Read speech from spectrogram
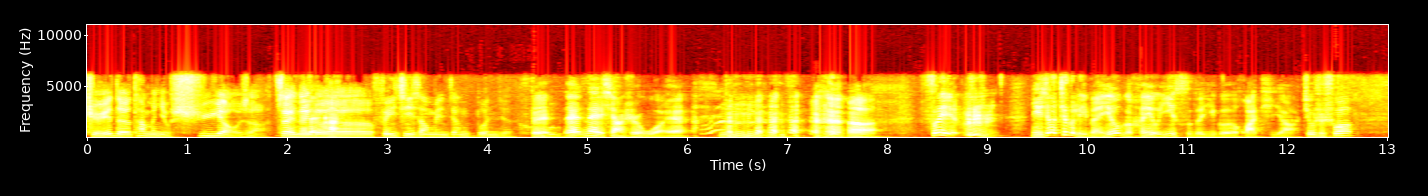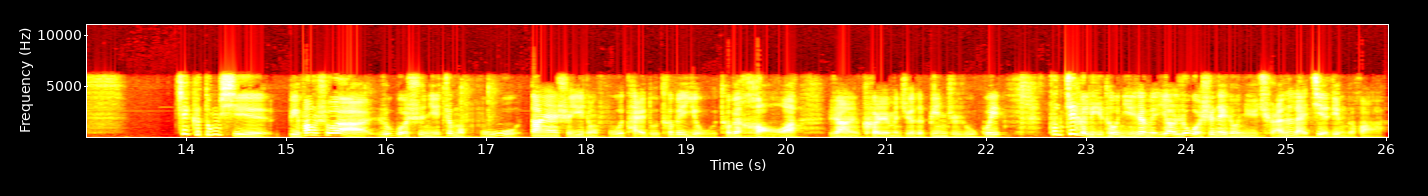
觉得他们有需要是吧？在那个飞机上面这样蹲着。对，哎，那像是我耶，啊，所以 你知道这个里面也有个很有意思的一个话题啊，就是说这个东西，比方说啊，如果是你这么服务，当然是一种服务态度特别有特别好啊，让客人们觉得宾至如归。但这个里头，你认为要如果是那种女权来界定的话，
